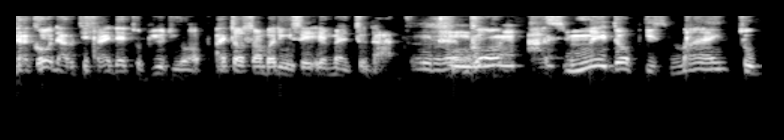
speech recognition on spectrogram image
that God have decided to build you up. I thought somebody would say amen to that. Amen. God has made up his mind to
